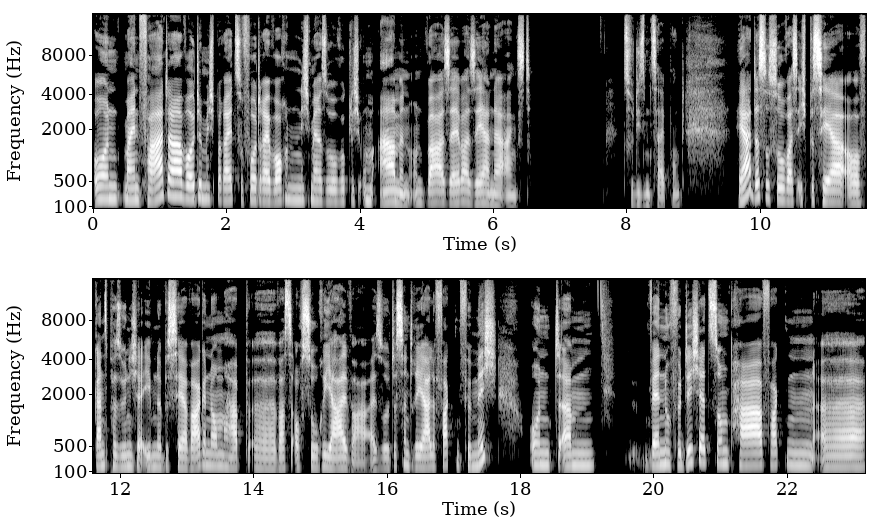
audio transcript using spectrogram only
Und mein Vater wollte mich bereits so vor drei Wochen nicht mehr so wirklich umarmen und war selber sehr in der Angst zu diesem Zeitpunkt. Ja, das ist so, was ich bisher auf ganz persönlicher Ebene bisher wahrgenommen habe, äh, was auch so real war. Also das sind reale Fakten für mich. Und ähm, wenn du für dich jetzt so ein paar Fakten äh,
